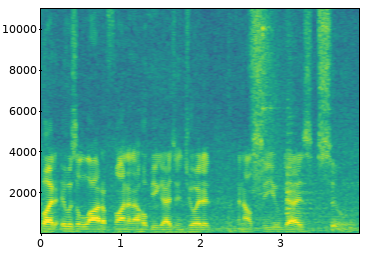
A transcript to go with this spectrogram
but it was a lot of fun, and I hope you guys enjoyed it. And I'll see you guys soon.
